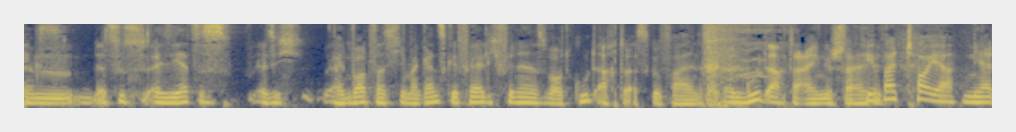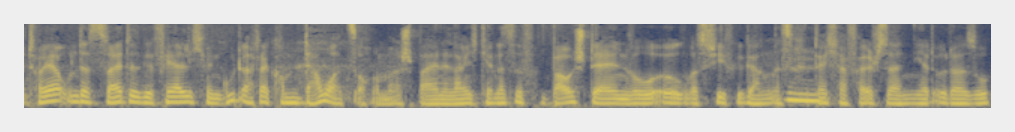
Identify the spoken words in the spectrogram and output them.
Ähm, das ist, also jetzt ist, also ich, ein Wort, was ich immer ganz gefährlich finde, das Wort Gutachter ist gefallen. Es wird Ein Gutachter eingeschaltet. Auf jeden Fall teuer. Ja, teuer. Und das zweite gefährlich, wenn Gutachter kommen, dauert's auch immer schweinelang. Ich kenne das so von Baustellen, wo irgendwas schiefgegangen ist, Dächer falsch saniert oder so.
